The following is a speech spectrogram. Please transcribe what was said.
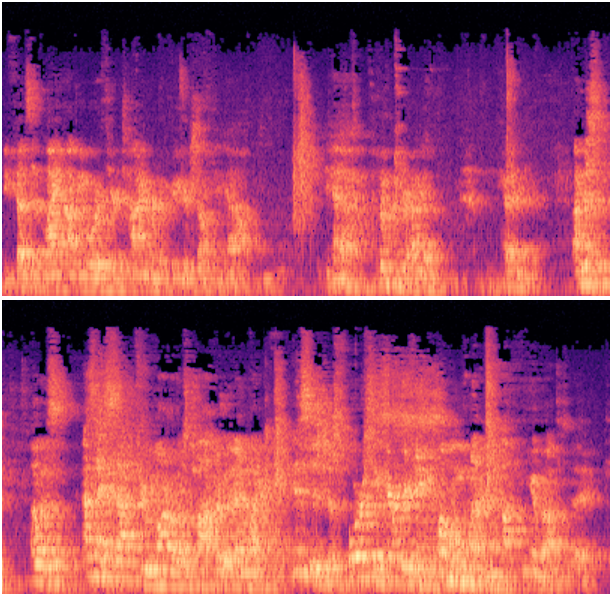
Because it might not be worth your time or to figure something out. Yeah, right. Okay. I'm just, I was, as I sat through Marlo's talk earlier, I'm like, this is just forcing everything home what I'm talking about today.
